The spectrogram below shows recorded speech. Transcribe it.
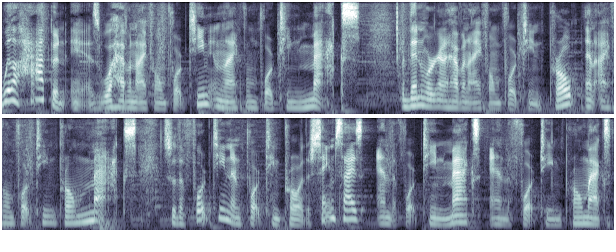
will happen is we'll have an iPhone 14 and an iPhone 14 Max. And then we're to have an iPhone 14 Pro and iPhone 14 Pro Max. So the 14 and 14 Pro are the same size, and the 14 Max and the 14 Pro Max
